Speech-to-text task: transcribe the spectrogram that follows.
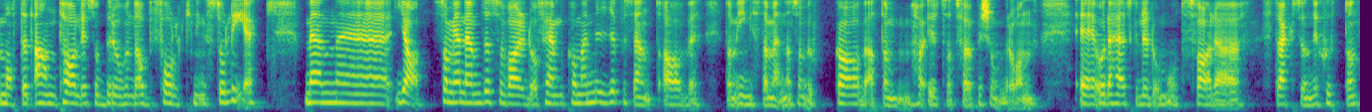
måttet antal är så beroende av befolkningsstorlek. Men eh, ja, som jag nämnde så var det då 5,9 procent av de yngsta männen som uppgav att de har utsatts för personrån. Eh, och det här skulle då motsvara strax under 17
